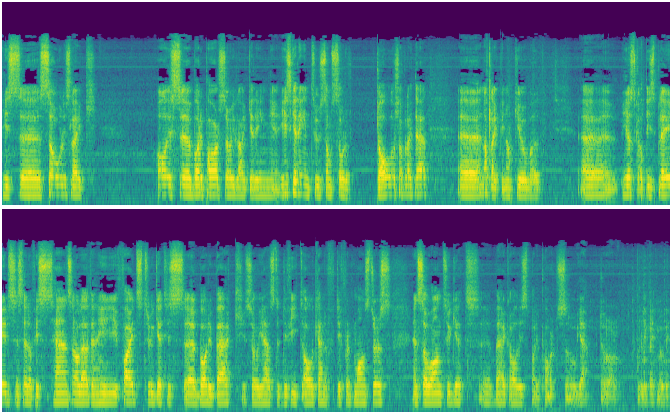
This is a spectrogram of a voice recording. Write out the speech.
his uh, soul is like all his uh, body parts are like getting. he's getting into some sort of doll or something like that. Uh, not like Pinocchio, but uh, he has got these blades instead of his hands and all that and he fights to get his uh, body back so he has to defeat all kind of different monsters and so on to get uh, back all his body parts so yeah really great movie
